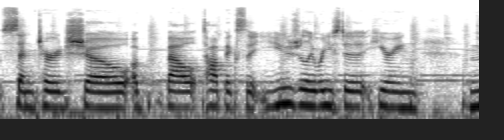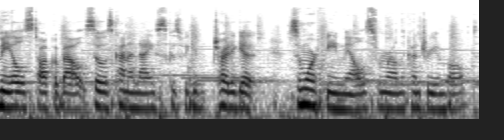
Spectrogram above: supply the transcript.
centered show about topics that usually we're used to hearing males talk about. So it was kind of nice because we could try to get some more females from around the country involved.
